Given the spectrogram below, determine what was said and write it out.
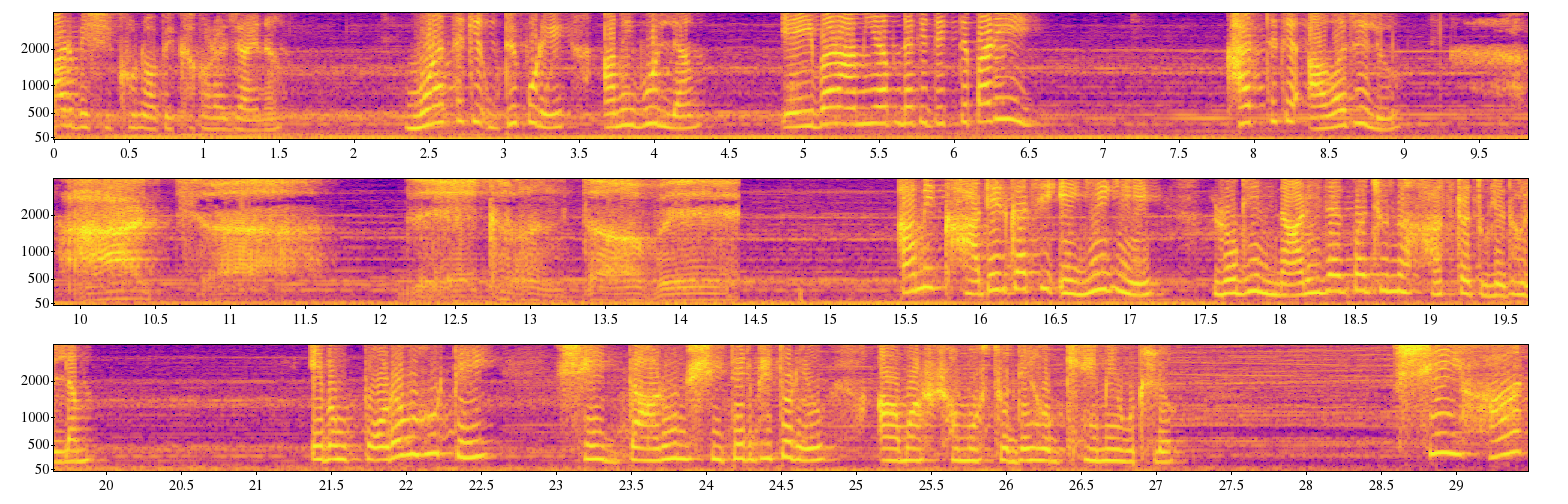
আর বেশিক্ষণ অপেক্ষা করা যায় না। মোড়া থেকে উঠে পড়ে আমি বললাম, এইবার আমি আপনাকে দেখতে পারি? খাট থেকে আওয়াজ এলো, আমি খাটের কাছে এগিয়ে গিয়ে রোগীর নাড়ি দেখবার জন্য হাতটা তুলে ধরলাম এবং পর মুহূর্তেই সেই দারুণ শীতের ভেতরেও আমার সমস্ত দেহ ঘেমে উঠল। সেই হাত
